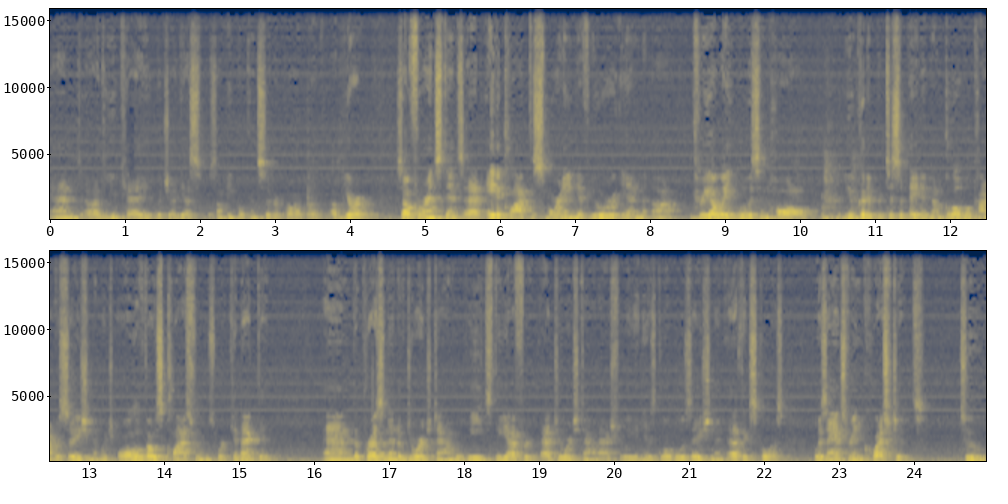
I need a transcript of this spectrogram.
and uh, the UK, which I guess some people consider part of, of Europe. So, for instance, at 8 o'clock this morning, if you were in uh, 308 Lewisohn Hall, you could have participated in a global conversation in which all of those classrooms were connected. And the president of Georgetown, who leads the effort at Georgetown actually in his globalization and ethics course, was answering questions to,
